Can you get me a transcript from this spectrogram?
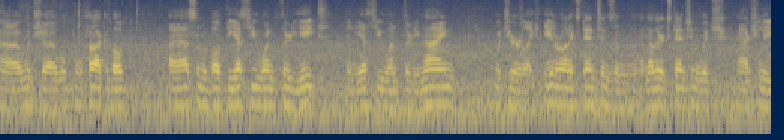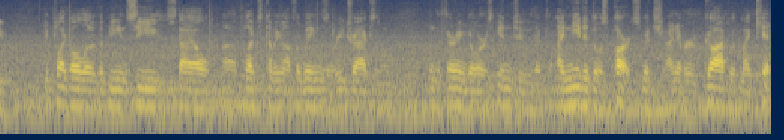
uh, which we'll, we'll, talk about. I asked them about the SU-138 and the SU-139, which are like aileron extensions, and another extension which actually you plug all of the B and C style uh, plugs coming off the wings and retracts and, and, the fairing doors into that I needed those parts, which I never got with my kit.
